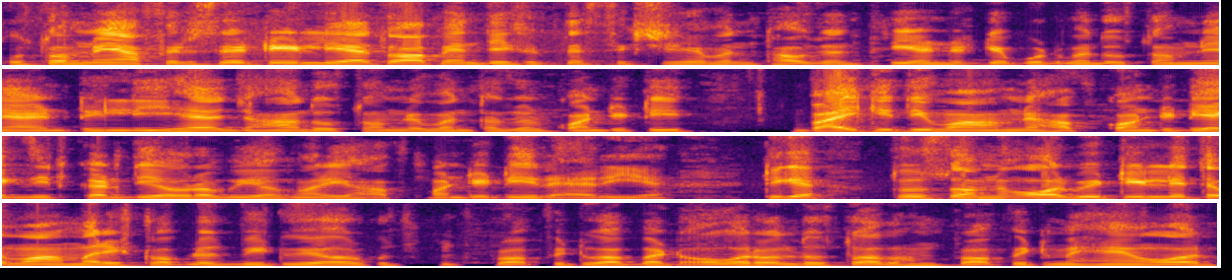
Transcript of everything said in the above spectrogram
दोस्तों, हमने यहाँ फिर से ट्रेड लिया है तो आप यहाँ देख सकते हैं sixty seven thousand three hundred के पुट में दोस्तों हमने यहाँ एंट्री ली है। जहाँ दोस्तों हमने वन थाउज़ेंड क्वांटिटी बाई की थी, वहाँ हमने हाफ़ क्वांटिटी एग्जिट कर दिया और अभी हमारी हाफ़ क्वांटिटी रह रही है। ठीक है? तो दोस्तों, हमने और भी ट्रेड लेते हैं वहाँ हमारे स्टॉप लॉस बीट हुए और कुछ कुछ प्रॉफिट हुआ। बट ओवरऑल दोस्तों, अब हम प्रॉफिट में हैं और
